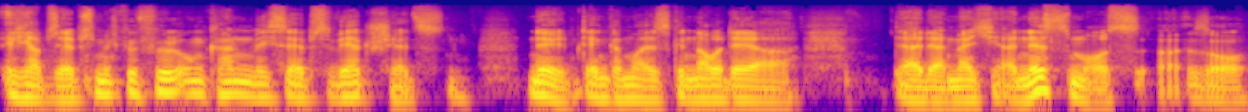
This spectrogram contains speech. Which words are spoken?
ich habe Selbstmitgefühl und kann mich selbst wertschätzen. Nee, denke mal, ist genau der, der, der Mechanismus. Also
